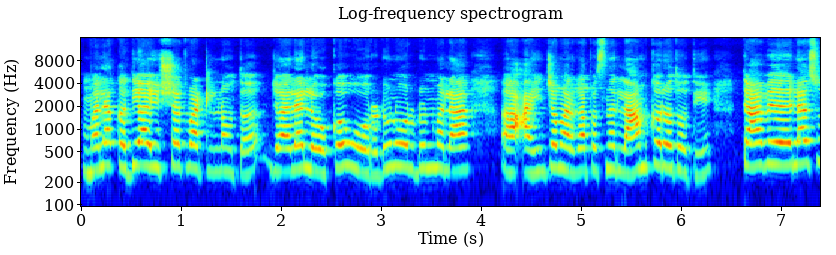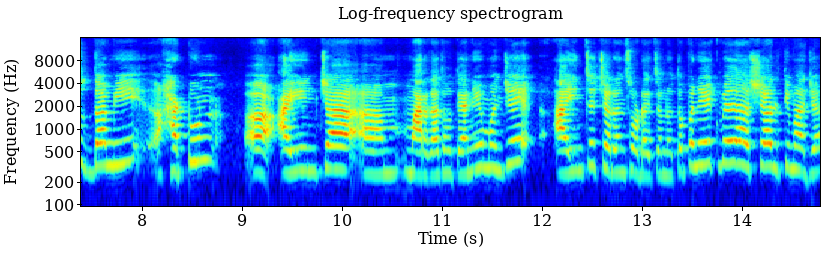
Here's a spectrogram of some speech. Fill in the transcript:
मला कधी आयुष्यात वाटलं नव्हतं. ज्याला लोक ओरडून ओरडून मला आईंच्या मार्गापासून लांब करत होती त्यावेळेलासुद्धा मी हटून आईंच्या मार्गात होते. आणि म्हणजे आईंचं चरण सोडायचं नव्हतं. पण एक वेळ अशी आली ती माझ्या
